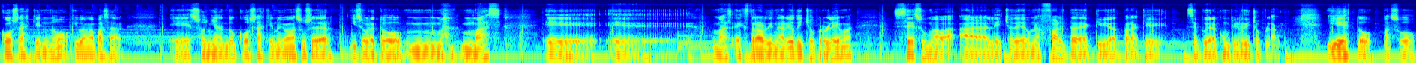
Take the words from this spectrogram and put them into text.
cosas que no iban a pasar, eh, soñando cosas que no iban a suceder y sobre todo más, eh, más extraordinario dicho problema se sumaba al hecho de una falta de actividad para que se pudiera cumplir dicho plan. Y esto pasó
